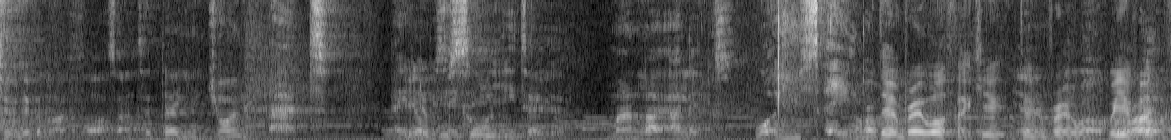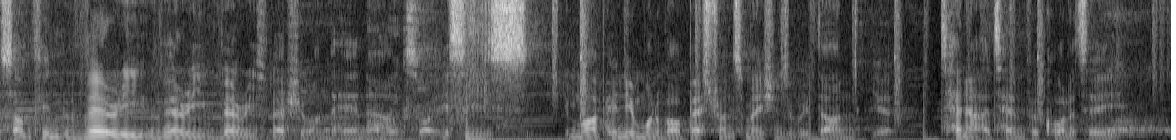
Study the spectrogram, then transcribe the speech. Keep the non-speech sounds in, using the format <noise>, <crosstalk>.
to Living Life Fast and today you join me at AWC AWC. Car Detailing. Man like Alex, what are you saying bro? I'm doing very well, thank you. Doing very well. We have Alright. got something very, very, very special under here now. I'm excited. This is, in my opinion, one of our best transformations that we've done. Yeah. 10 out of 10 for quality,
